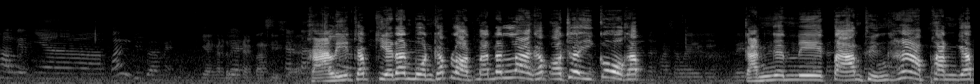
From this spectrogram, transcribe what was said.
Khalid-nya Pai juga, Mek. yang ada heptasis ya. คาริสครับเคลียร์ด้านบนครับหลอดมาด้านล่างครับออเทอร์อีโก้ครับ Masalah ini. การเงินนี่ตามถึง 5,000 ครับ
